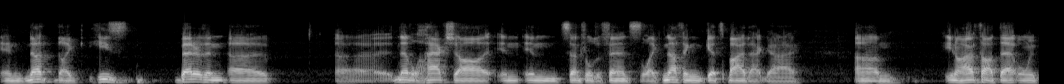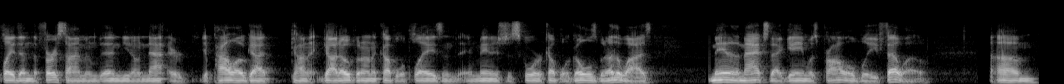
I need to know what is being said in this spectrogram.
and not like he's better than uh, uh, Neville Hackshaw in in central defense. Like nothing gets by that guy. Um, you know, I thought that when we played them the first time, and then you know, Nat or Paulo got kind of got open on a couple of plays and, and managed to score a couple of goals, but otherwise, man of the match that game was probably Fellow. Um,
